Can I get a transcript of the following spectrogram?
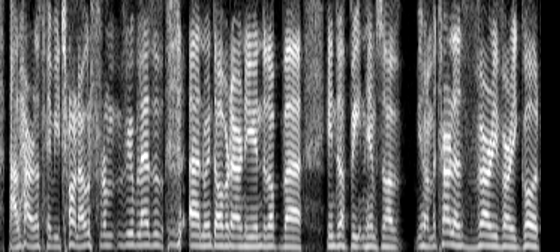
Palhares maybe thrown out from a few places and went over there, and he ended up uh, ended up beating him. So you know, Materla is very very good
